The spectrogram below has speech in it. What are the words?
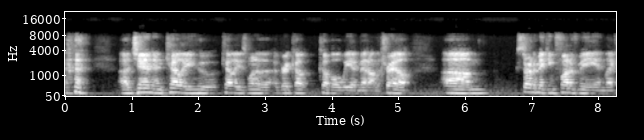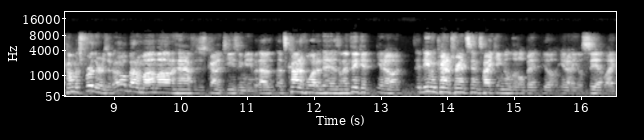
uh, Jen and Kelly, who Kelly is one of the, a great couple we had met on the trail, um, started making fun of me and like, how much further is it? Oh, about a mile, mile and a half. Is just kind of teasing me, but that, that's kind of what it is. And I think it, you know, it, it even kind of transcends hiking a little bit. You'll, you know, you'll see it like,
